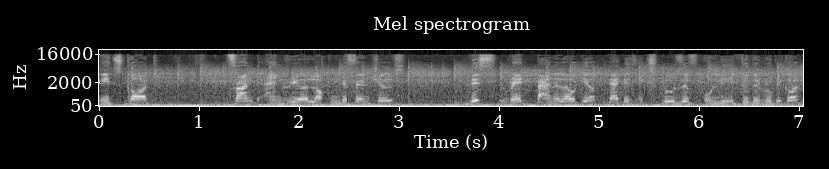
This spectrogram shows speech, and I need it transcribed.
it's got front and rear locking differentials. This red panel out here, that is exclusive only to the Rubicon.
